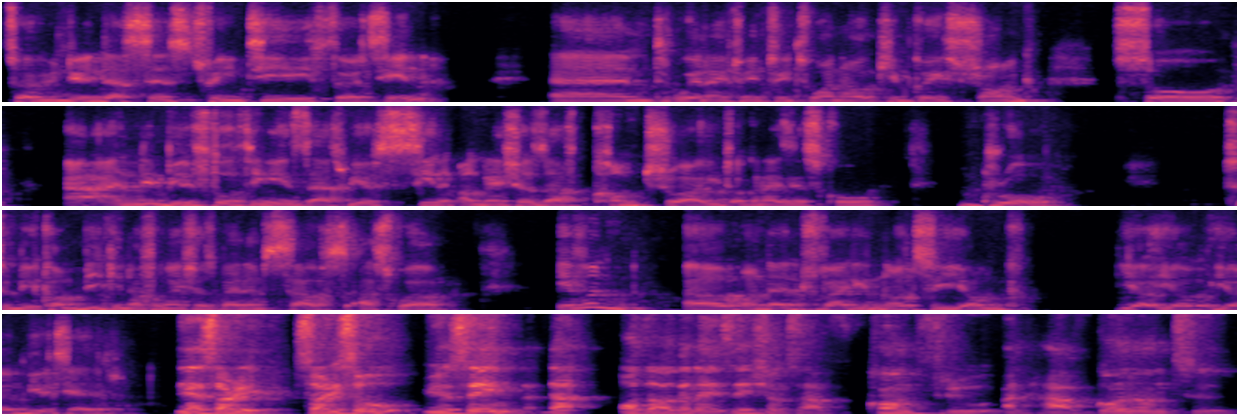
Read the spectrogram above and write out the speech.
So I've been doing that since 2013 and we're now in 2021 and we'll keep going strong. So, and the beautiful thing is that we have seen organizations that have come through our youth organizing school grow to become big enough organizations by themselves as well. Even uh, under divided not too young, you're, you're, you're muted. Yeah, sorry, sorry. So you're saying that other organizations have come through and have gone on to,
